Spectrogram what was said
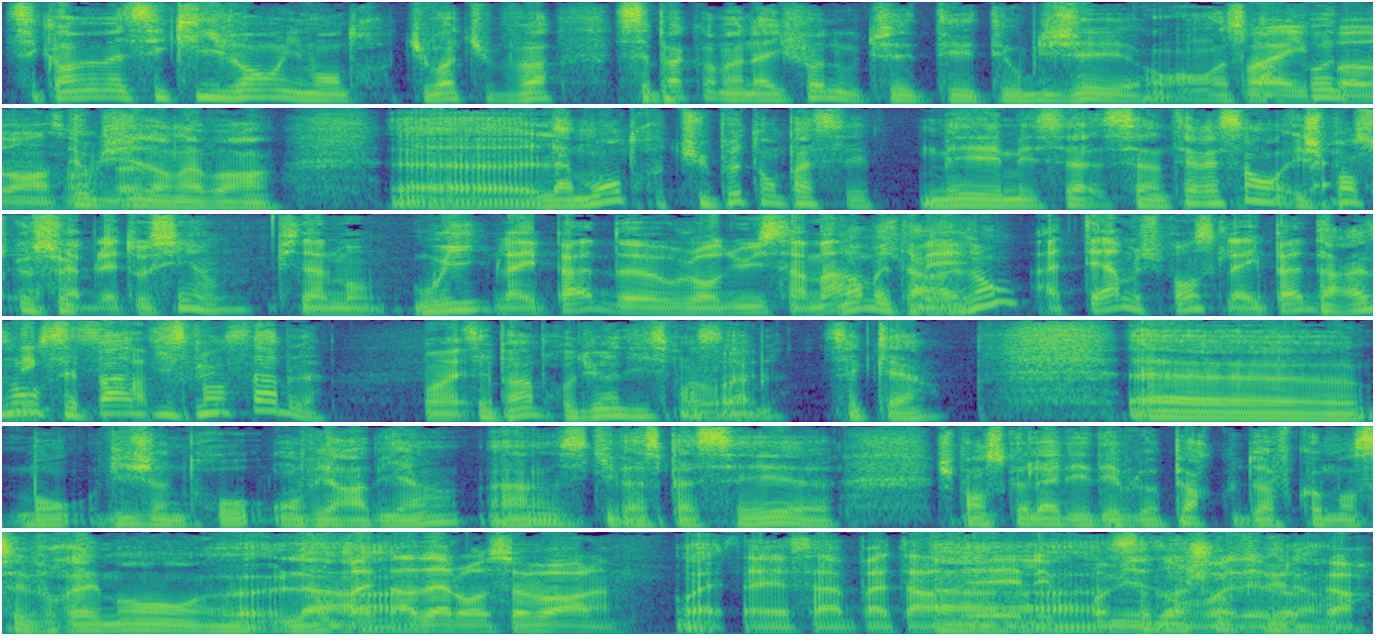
c'est quand même assez clivant. Ils montrent, tu vois, tu peux pas. C'est pas comme un iPhone où tu es, obligé en Ouais, smartphone, un t'es obligé d'en avoir un. Euh, la montre, tu peux t'en passer, mais mais c'est intéressant. Et je pense que La ce, tablette aussi, hein, finalement. oui, L'iPad euh, aujourd'hui, ça marche. Non, mais t'as raison. À terme, je pense que l'iPad. T'as raison, c'est pas plus. Ouais. C'est pas un produit indispensable, c'est clair. Euh, bon, Vision Pro, on verra bien hein, ce qui va se passer. Euh, Je pense que là, les développeurs doivent commencer vraiment euh, On va pas là. tarder à le recevoir là. Ouais. Ça, ça va pas tarder. Ah, les premiers envois chauffer, développeurs. là.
